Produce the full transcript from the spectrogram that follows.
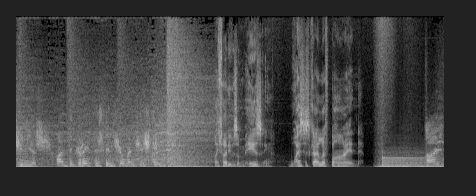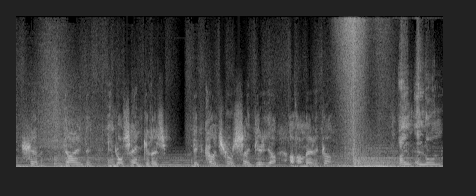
Genius. I'm the greatest in human history. I thought he was amazing. Why is this guy left behind? I have died in Los Angeles, the cultural Siberia of America. I am alone.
